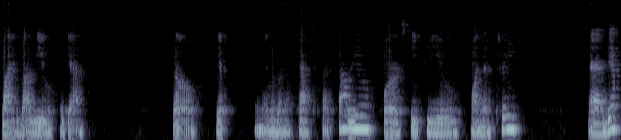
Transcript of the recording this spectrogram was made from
flag value again. So yep, and then we're going to cat that value for CPU one and three. And yep,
